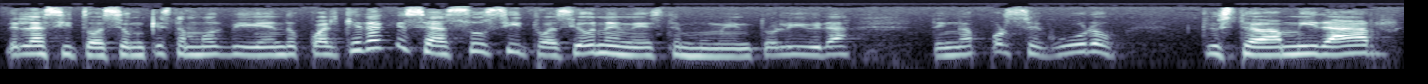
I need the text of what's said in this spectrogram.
de la situación que estamos viviendo. Cualquiera que sea su situación en este momento, Libra, tenga por seguro que usted va a mirar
